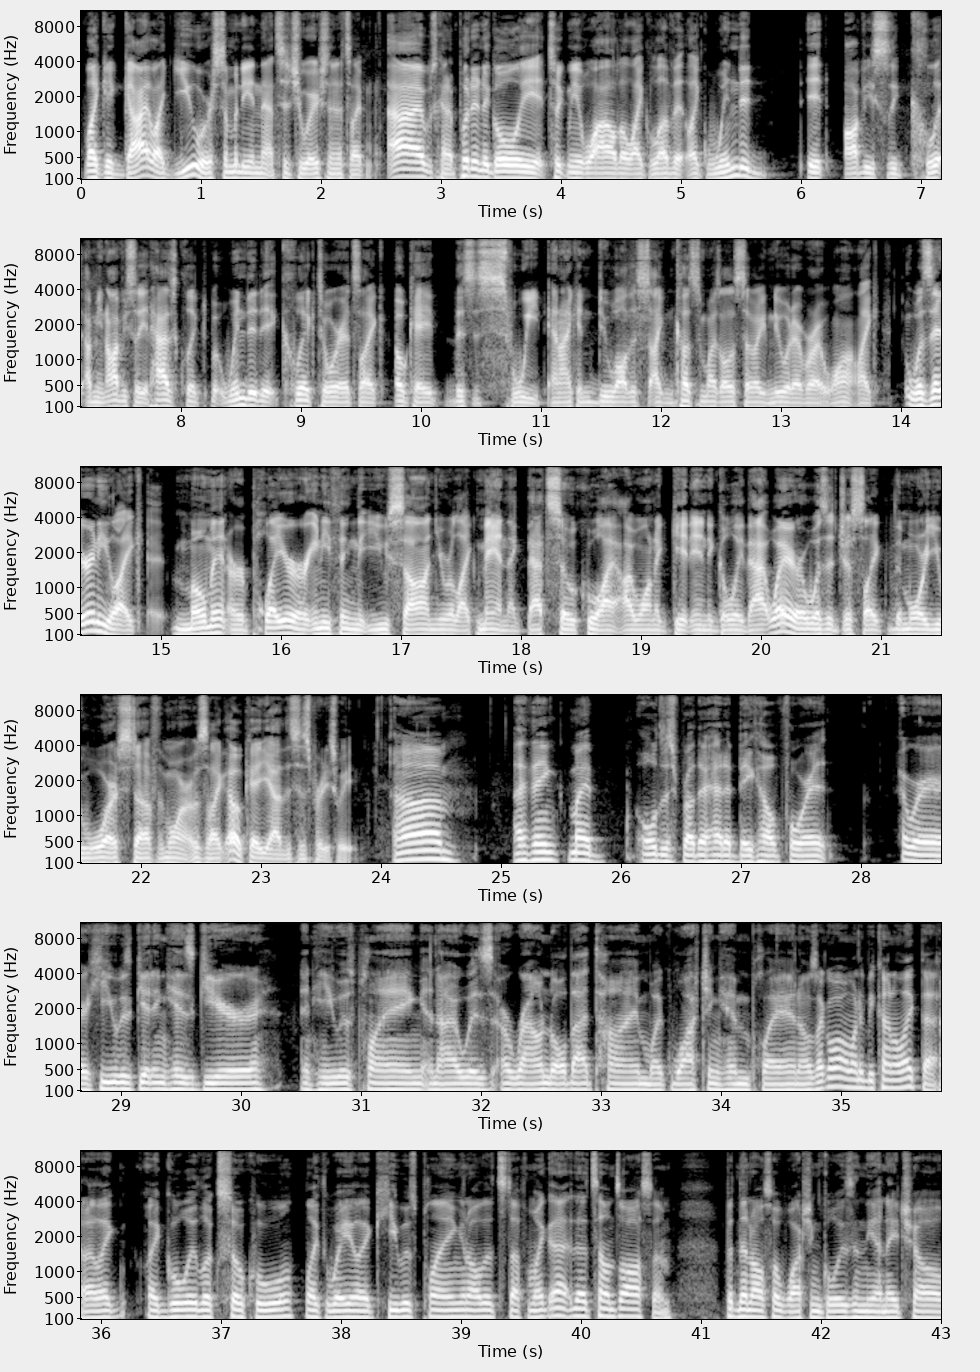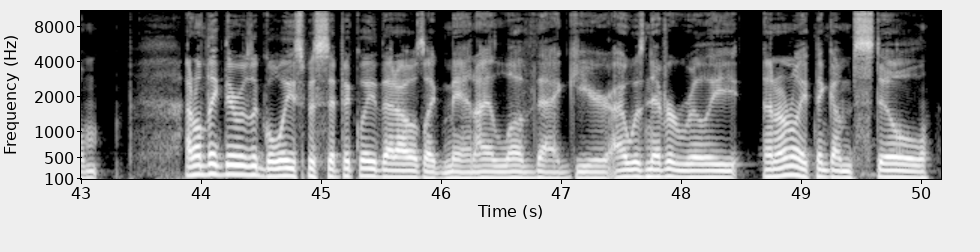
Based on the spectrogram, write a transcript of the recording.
like a guy like you or somebody in that situation, it's like ah, I was kind of put into goalie. It took me a while to like love it. Like when did it obviously click? I mean, obviously it has clicked, but when did it click to where it's like, okay, this is sweet, and I can do all this. I can customize all this stuff. I can do whatever I want. Like, was there any like moment or player or anything that you saw and you were like, man, like that's so cool. I, I want to get into goalie that way, or was it just like the more you wore stuff, the more it was like, okay, yeah, this is pretty sweet. Um, I think my oldest brother had a big help for it, where he was getting his gear and he was playing, and I was around all that time, like watching him play, and I was like, oh, I want to be kind of like that. I like like goalie looks so cool, like the way like he was playing and all that stuff. I'm like, that that sounds awesome. But then also watching goalies in the NHL. I don't think there was a goalie specifically that I was like, man, I love that gear. I was never really, and I don't really think I'm still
